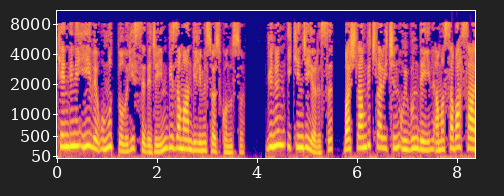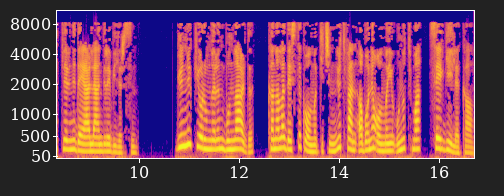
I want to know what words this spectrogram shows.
Kendini iyi ve umut dolu hissedeceğin bir zaman dilimi söz konusu. Günün ikinci yarısı, başlangıçlar için uygun değil ama sabah saatlerini değerlendirebilirsin. Günlük yorumların bunlardı. Kanala destek olmak için lütfen abone olmayı unutma, sevgiyle kal.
